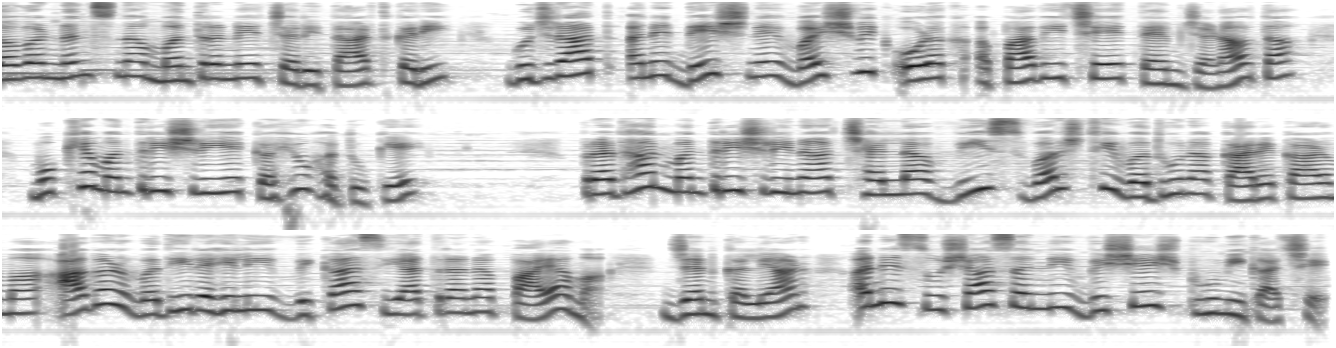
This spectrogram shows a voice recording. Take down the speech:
ગવર્નન્સના મંત્રને ચરિતાર્થ કરી, ગુજરાત અને દેશને વૈશ્વિક ઓળખ અપાવી છે તેમ જણાવતા મુખ્યમંત્રીશ્રીએ કહ્યું હતું કે, પ્રધાનમંત્રીશ્રીના છેલ્લા વીસ વર્ષથી વધુના કાર્યકાળમાં આગળ વધી રહેલી વિકાસ યાત્રાના પાયામાં જનકલ્યાણ અને સુશાસનની વિશેષ ભૂમિકા છે.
